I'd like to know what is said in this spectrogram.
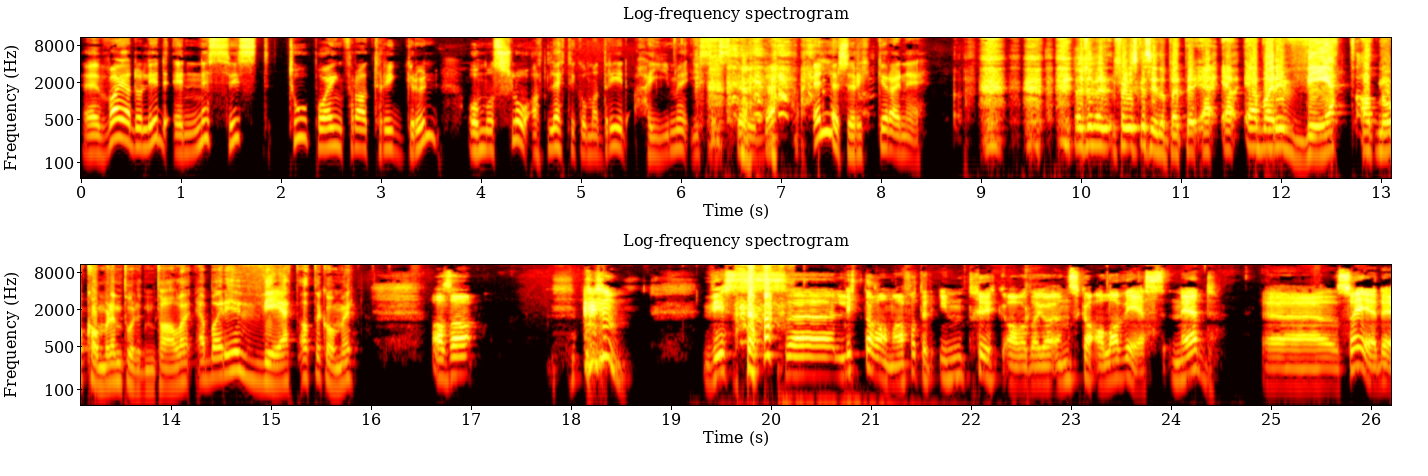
Eh, Valladolid er nest sist, to poeng fra trygg grunn, og må slå Atletico Madrid hjemme i siste runde. Ellers rykker de ned. Før du skal si det, Petter. Jeg, jeg, jeg bare vet at nå kommer det en tordentale. Jeg bare vet at det kommer. Altså Hvis uh, lytterne har fått et inntrykk av at jeg har ønska Alaves ned, uh, så er det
